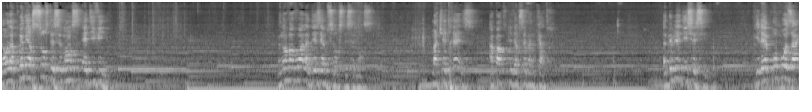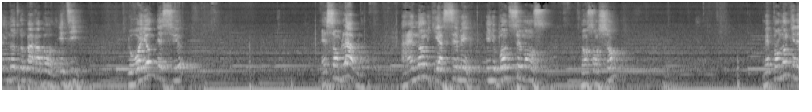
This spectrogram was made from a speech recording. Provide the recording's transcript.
Donc la première source de semences est divine. Maintenant, on va voir la deuxième source de semences. Matthieu 13, à partir du verset 24. La Bible dit ceci. Il leur proposa une autre parabole et dit, le royaume des cieux est semblable un homme qui a sémé une bonne semence dans son champ. Mais pendant que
